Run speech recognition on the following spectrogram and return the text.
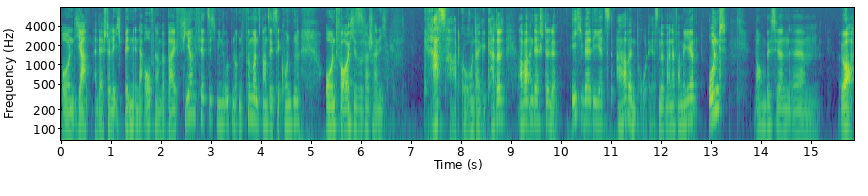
Und ja, an der Stelle, ich bin in der Aufnahme bei 44 Minuten und 25 Sekunden. Und für euch ist es wahrscheinlich krass hardcore runtergekattet. Aber an der Stelle, ich werde jetzt Abendbrot essen mit meiner Familie und noch ein bisschen ähm, ja,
